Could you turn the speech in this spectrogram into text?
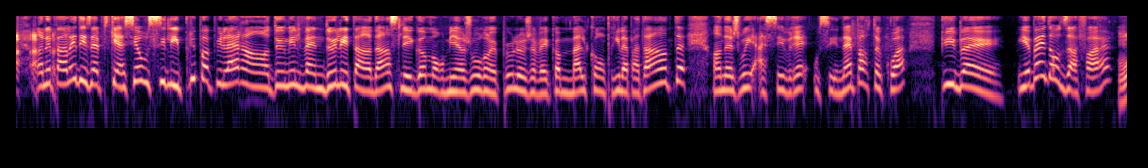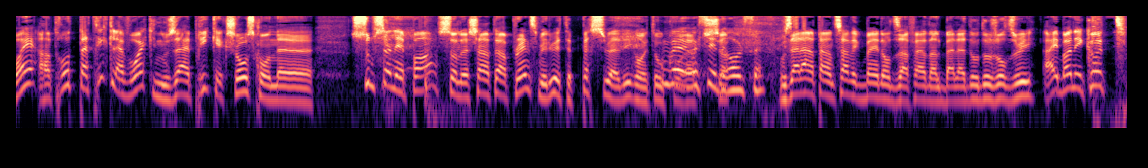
On a parlé des applications aussi les plus populaires en 2022, les tendances. Les gars m'ont remis à jour un peu, là. J'avais comme mal compris la patente. On a joué à C'est vrai ou c'est n'importe quoi. Puis, ben, il y a bien d'autres affaires. Ouais, entre autres, Patrick Lavoie qui nous a appris quelque chose qu'on ne soupçonnait pas sur le chanteur Prince, mais lui était persuadé qu'on était au Ben courant oui, c'est drôle, ça. Vous allez entendre ça avec bien d'autres affaires dans le balado d'aujourd'hui. Hey, bonne écoute!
